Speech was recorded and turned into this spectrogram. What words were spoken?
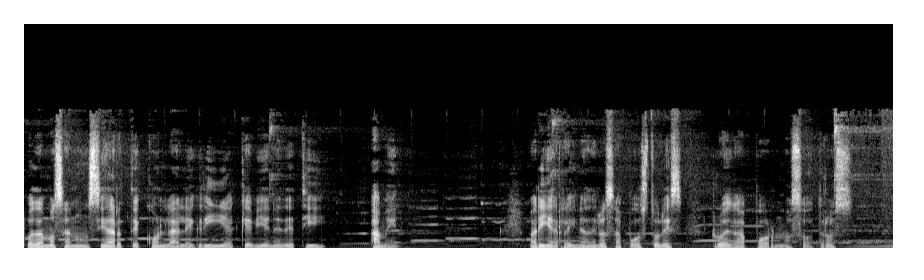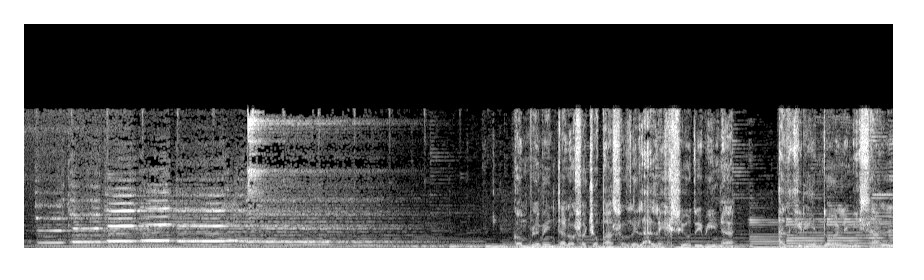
podamos anunciarte con la alegría que viene de ti. Amén. María, Reina de los Apóstoles, ruega por nosotros. Complementa los ocho pasos de la Alexio Divina adquiriendo el emisal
